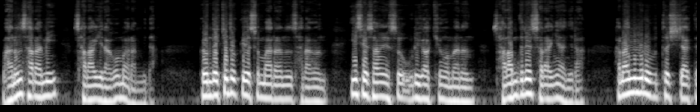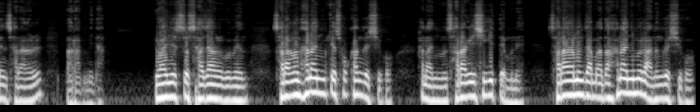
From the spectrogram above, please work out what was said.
많은 사람이 사랑이라고 말합니다. 그런데 기독교에서 말하는 사랑은 이 세상에서 우리가 경험하는 사람들의 사랑이 아니라 하나님으로부터 시작된 사랑을 말합니다. 요한일서 4장을 보면 사랑은 하나님께 속한 것이고 하나님은 사랑이시기 때문에 사랑하는 자마다 하나님을 아는 것이고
